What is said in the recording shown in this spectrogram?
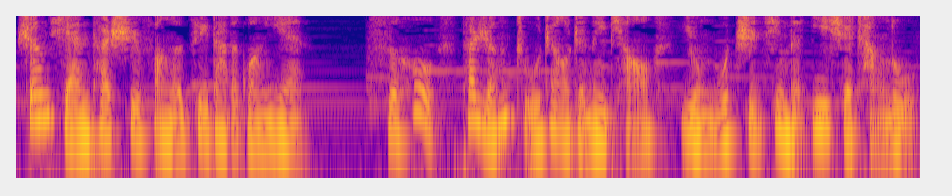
生前他释放了最大的光焰，死后他仍烛照着那条永无止境的医学长路。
